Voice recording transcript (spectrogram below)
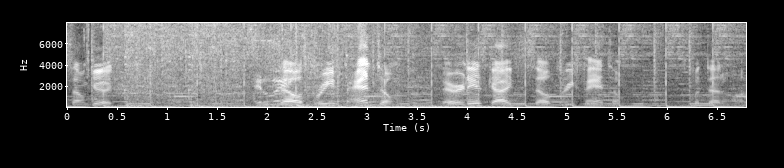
Sound good. Cell 3 Phantom. There it is, guys. Cell 3 Phantom. Let's put that on.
